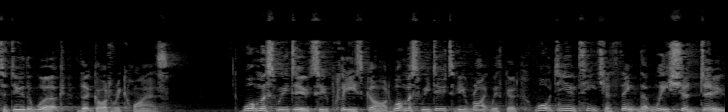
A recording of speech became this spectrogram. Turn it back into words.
to do the work that God requires? What must we do to please God? What must we do to be right with God? What do you, teacher, think that we should do?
